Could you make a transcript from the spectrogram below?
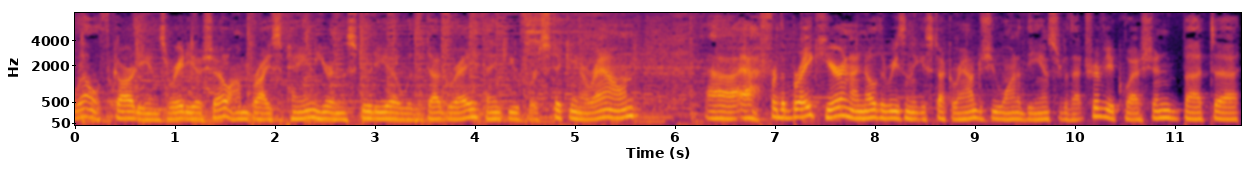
Wealth Guardians radio show. I'm Bryce Payne here in the studio with Doug Ray. Thank you for sticking around uh, for the break here. And I know the reason that you stuck around is you wanted the answer to that trivia question. But uh,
